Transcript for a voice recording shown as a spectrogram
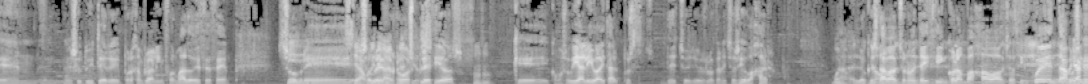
en, en- en su Twitter, eh, por ejemplo, han informado de ECC sobre, sí, sobre los nuevos precios. precios, que como subía el IVA y tal, pues de hecho ellos lo que han hecho ha sido bajar. Bueno, lo que no, estaba a 8.95 lo han bajado a 8.50, Eh, habría, que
